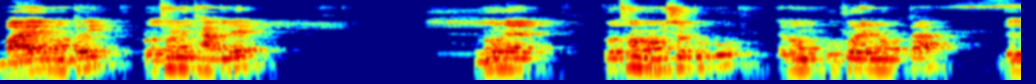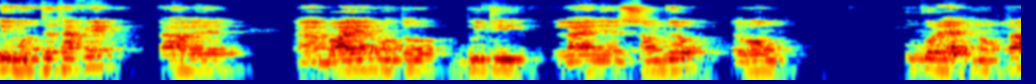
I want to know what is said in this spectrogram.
বায়ের মতোই প্রথমে থাকলে নুনের প্রথম অংশটুকু এবং উপরে নোক্তা যদি মধ্যে থাকে, তাহলে বায়ের মতো দুইটি লাইনের সংযোগ এবং উপরে এক নোক্তা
